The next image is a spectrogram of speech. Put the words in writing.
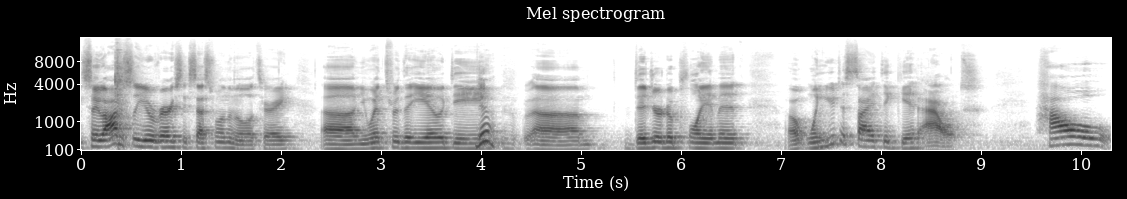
so obviously you were very successful in the military. Uh, you went through the EOD. Yeah. Um, did your deployment. Uh, when you decided to get out, how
